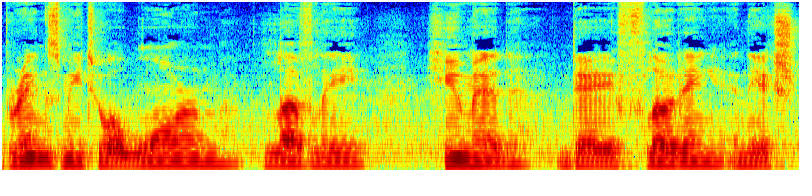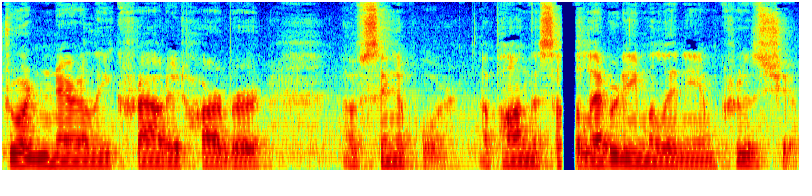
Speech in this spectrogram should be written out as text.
brings me to a warm, lovely, humid, day floating in the extraordinarily crowded harbor of Singapore upon the Celebrity Millennium cruise ship.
